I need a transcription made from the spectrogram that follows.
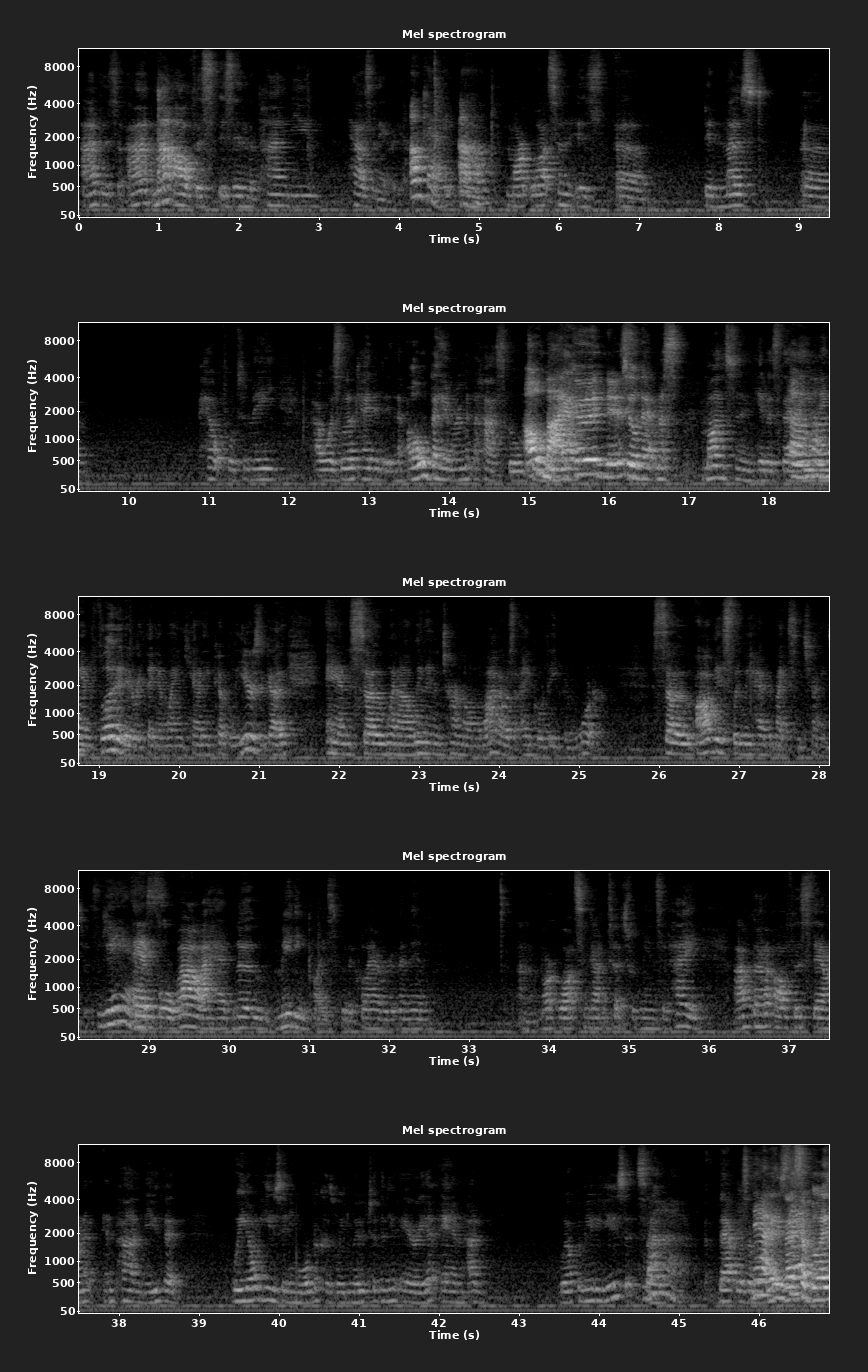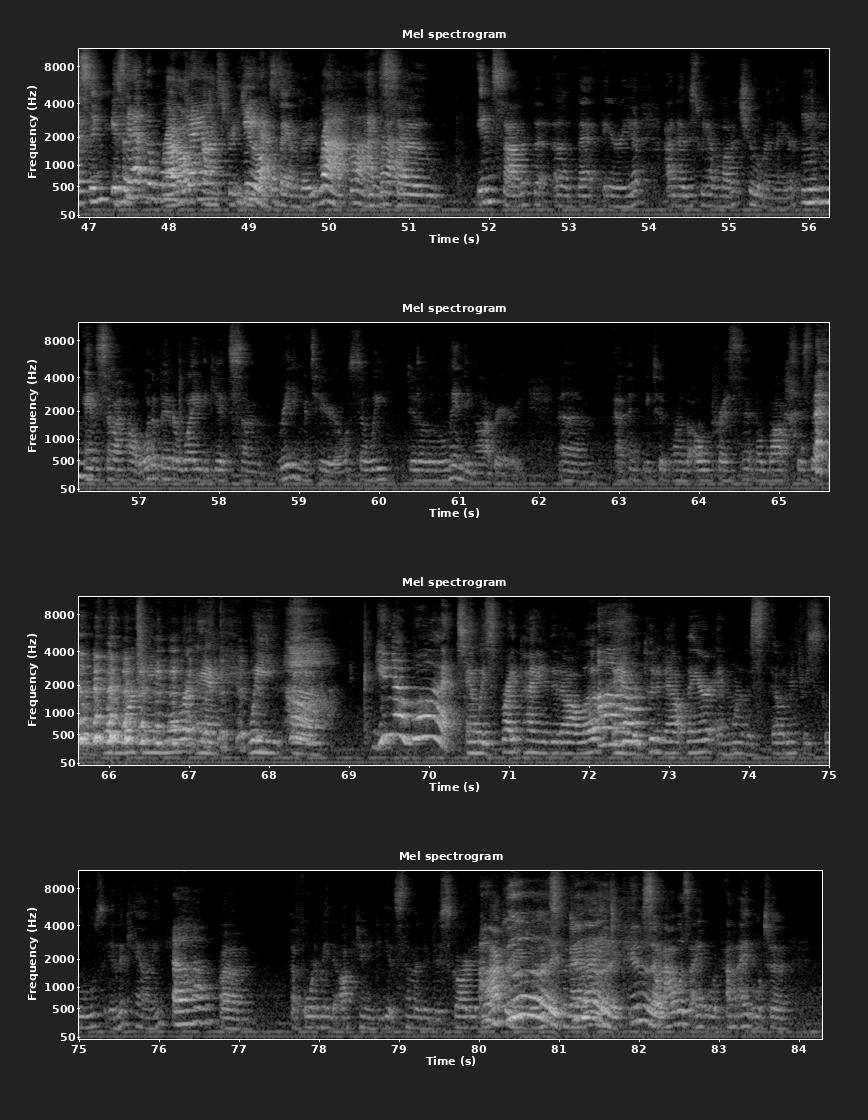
I just, I, my office is in the Pine View housing area. okay. Uh-huh. Um, Mark Watson is, uh, been most, uh, helpful to me. I was located in the old band room at the high school. oh my goodness. Till that mus- monsoon hit us that Uh-huh. evening and flooded everything in Wayne County a couple of years ago. And so when I went in and turned on the light, I was ankle deep in water. So obviously we had to make some changes. Yeah. And for a while, I had no meeting place for the collaborative, and then uh, Mark Watson got in touch with me and said, hey, I've got an office down at, in Pineview that we don't use anymore because we've moved to the new area, and I'd welcome you to use it. So Right. that was a, Now, that's that- a blessing. Is that the one Right off down? Pine Street, here off Yes. of Bamboo. Right, right, And right. so inside of the, of that area, I noticed we have a lot of children there. Mhm. And so I thought, what a better way to get some reading material? So we did a little lending library. Um, I think we took one of the old Press Sentinel boxes that wasn't working anymore, and we um, You know what? and we spray painted it all up, and Uh-huh. we put it out there. And one of the elementary schools in the county Uh-huh. um, afforded me the opportunity to get some of the discarded Oh, library books for that age. good, good. So I was able, I'm able to,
